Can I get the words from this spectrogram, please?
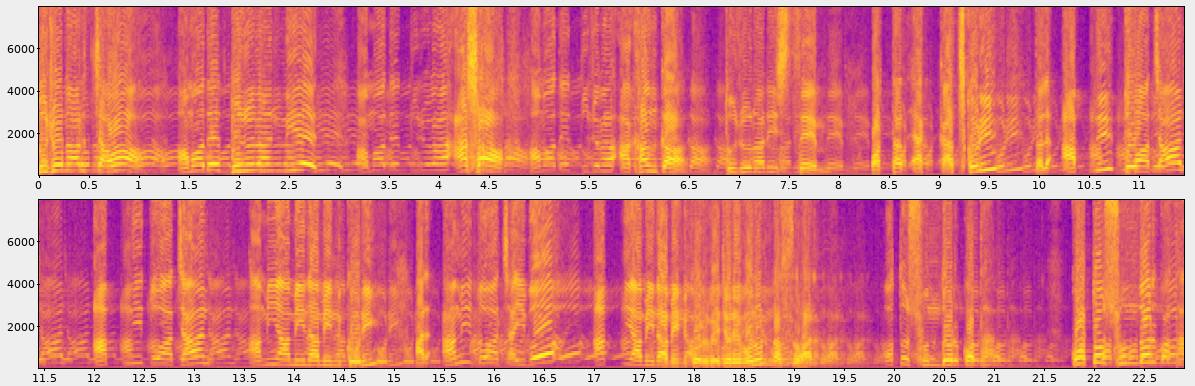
দুজনার চাওয়া, আমাদের দুজনার নিয়ে আমাদের দুজনার আশা, আমাদের দুজনার আকাঙ্ক্ষা দুজনারই সেম অর্থাৎ এক কাজ করি, তাহলে আপনি দোয়া চান, আপনি দোয়া চান, আমি আমিন আমিন করি, আর আমি দোয়া চাইব আপনি আমিন আমিন করবে। জোরে বলুন না সুহান কত সুন্দর কথা, কত সুন্দর কথা,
